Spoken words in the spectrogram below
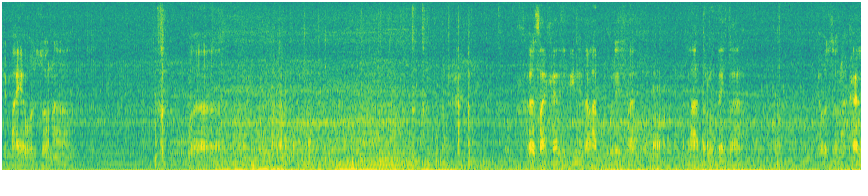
Și mai e o zonă uh, ăsta care vine de la București la, la Drobeta e o zonă care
